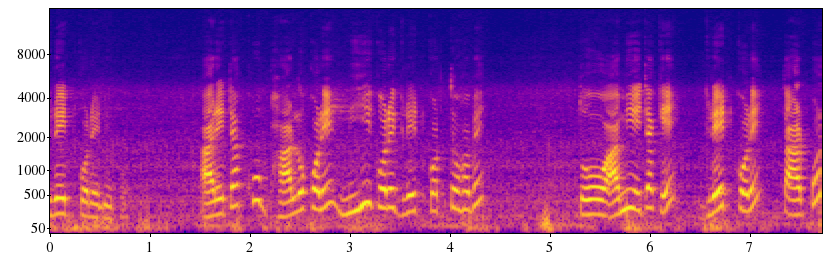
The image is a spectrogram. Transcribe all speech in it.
গ্রেট করে নেব। আর এটা খুব ভালো করে মিহি করে গ্রেট করতে হবে। তো আমি এটাকে গ্রেট করে তারপর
